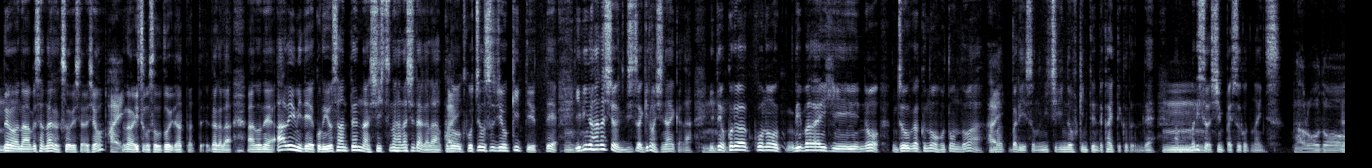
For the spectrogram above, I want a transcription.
でも、安倍さん長く総理したでしょ？はい。だからいつもその通りだったって。だから、あのね、ある意味でこの予算っていうのは支出の話だから、この、こっちの数字大きいって言って、入りの話は実は議論しないから、でもこれはこの利払い費の増額のほとんどは、やっぱりその日銀の付近点で返ってくるんで、あんまりそれは心配することないんです。なるほど。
